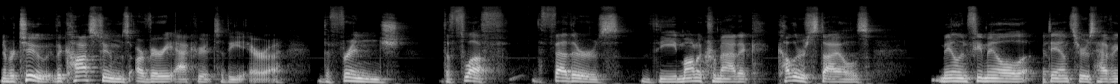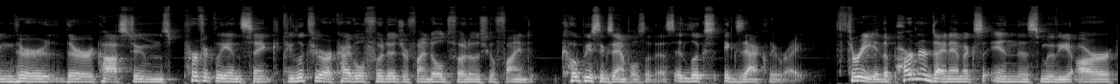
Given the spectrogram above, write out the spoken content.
Number two, the costumes are very accurate to the era. The fringe, the fluff, the feathers, the monochromatic color styles, male and female dancers having their, their costumes perfectly in sync. If you look through archival footage or find old photos, you'll find copious examples of this. It looks exactly right. Three, the partner dynamics in this movie are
